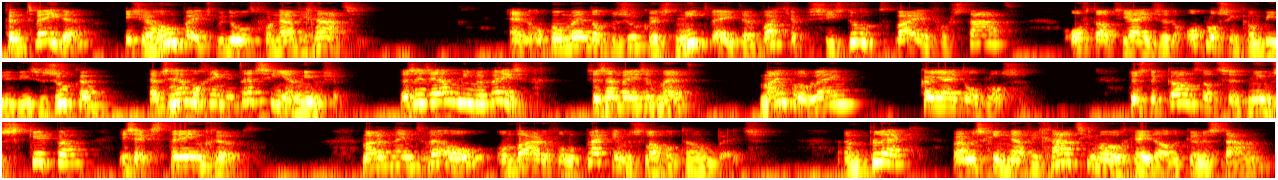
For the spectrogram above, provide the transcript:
Ten tweede is je homepage bedoeld voor navigatie. En op het moment dat bezoekers niet weten wat je precies doet, waar je voor staat, of dat jij ze de oplossing kan bieden die ze zoeken, hebben ze helemaal geen interesse in jouw nieuwsje. Daar zijn ze helemaal niet mee bezig. Ze zijn bezig met: mijn probleem, kan jij het oplossen? Dus de kans dat ze het nieuws skippen is extreem groot. Maar het neemt wel een waardevolle plek in beslag op de homepage. Een plek waar misschien navigatiemogelijkheden hadden kunnen staan,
